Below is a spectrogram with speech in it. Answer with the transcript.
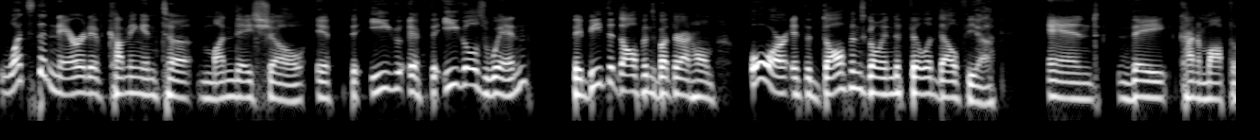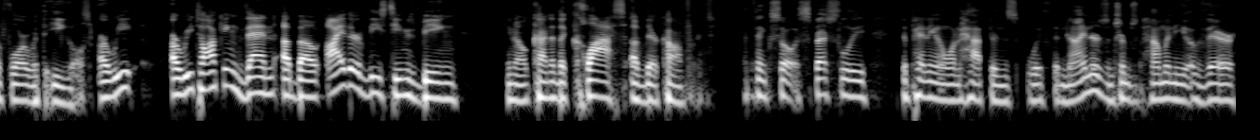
what's the narrative coming into Monday's show if the Eagle, if the Eagles win, they beat the Dolphins, but they're at home, or if the Dolphins go into Philadelphia and they kind of mop the floor with the Eagles? Are we are we talking then about either of these teams being, you know, kind of the class of their conference? I think so, especially depending on what happens with the Niners in terms of how many of their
